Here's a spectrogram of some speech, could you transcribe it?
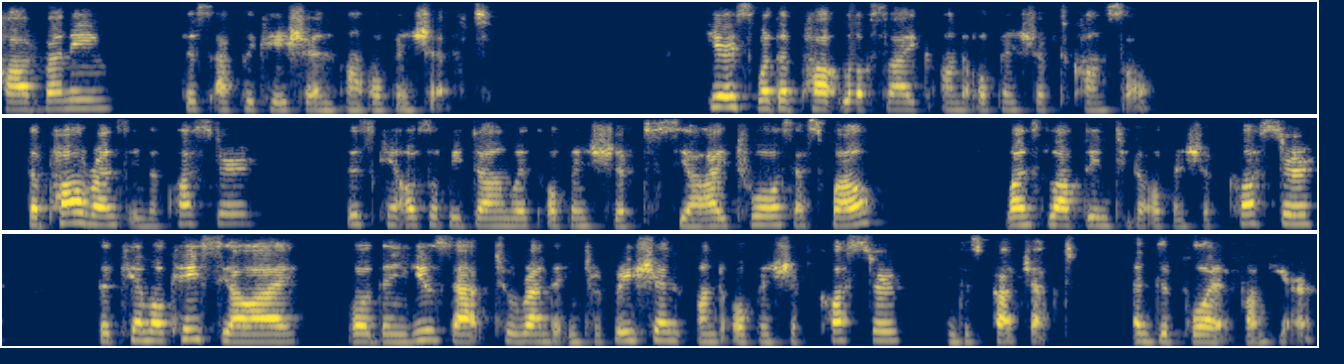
pod running this application on OpenShift. Here's what the pod looks like on the OpenShift console. The pod runs in the cluster. This can also be done with OpenShift CLI tools as well. Once logged into the OpenShift cluster, the CamelK CLI will then use that to run the integration on the OpenShift cluster in this project and deploy it from here.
